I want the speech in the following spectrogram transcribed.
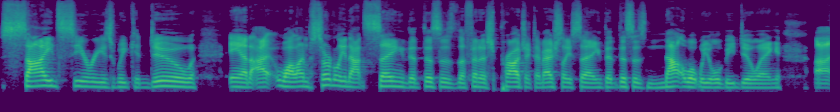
side series we could do and i while i'm certainly not saying that this is the finished project i'm actually saying that this is not what we will be doing uh,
